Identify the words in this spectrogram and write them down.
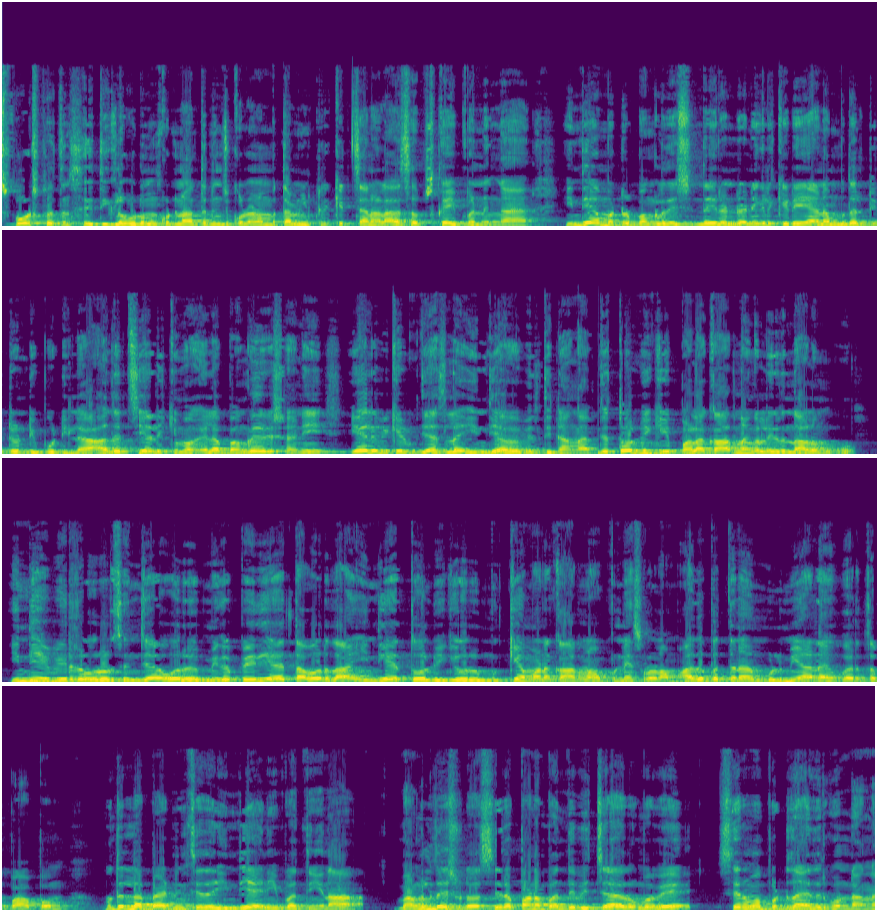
sports பற்றின செய்திகளை உடனுக்குடனாக தெரிஞ்சுக்கொள்ள நம்ம தமிழ் கிரிக்கெட் சேனலை சப்ஸ்கிரைப் பண்ணுங்கள் இந்தியா மற்றும் பங்களாதேஷ் இந்த இரண்டு அணிகளுக்கு இடையேயான முதல் டி டுவெண்ட்டி போட்டியில் அதிர்ச்சி அளிக்கும் வகையில் பங்களாதேஷ் அணி ஏழு விக்கெட் வித்தியாசத்தில் இந்தியாவை வீழ்த்திட்டாங்க. இந்த தோல்விக்கு பல காரணங்கள் இருந்தாலும் இந்திய வீரர் ஒருவர் செஞ்ச ஒரு மிகப்பெரிய தவறு தான் இந்திய தோல்விக்கு ஒரு முக்கியமான காரணம் அப்படின்னே சொல்லலாம். அது பற்றின முழுமையான விவரத்தை பார்ப்போம். முதல்ல பேட்டிங் செய்த இந்திய அணி பார்த்தீங்கன்னா பங்களாதேஷோட சிறப்பான பந்து வீச்சை ரொம்பவே சிரமப்பட்டு தான் எதிர்கொண்டாங்க.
